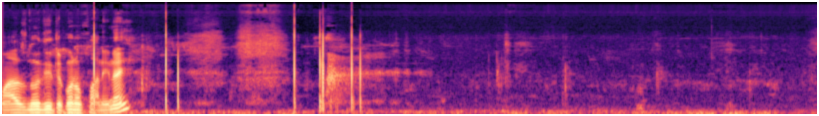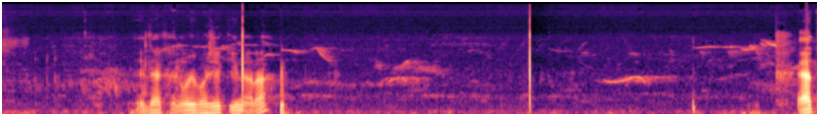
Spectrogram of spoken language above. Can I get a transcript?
মাঝ নদীতে কোনো পানি নাই। দেখেন, ওই পাশে কিনারা। এত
